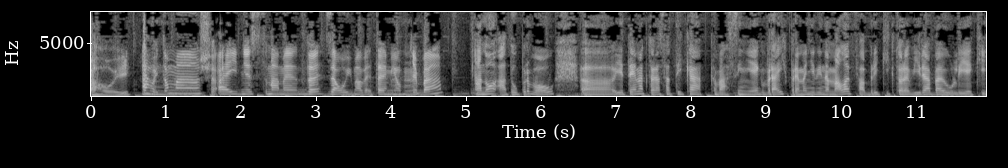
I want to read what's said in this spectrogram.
Ahoj. Ahoj Tomáš, aj dnes máme dve zaujímavé témy mm-hmm. od teba. Áno, a tou prvou uh, je téma, ktorá sa týka kvasiniek. Vraj ich premenili na malé fabriky, ktoré vyrábajú lieky.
